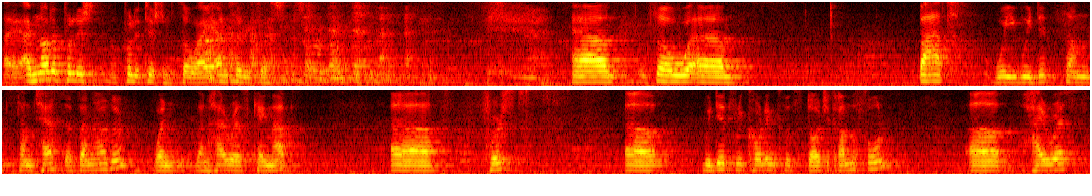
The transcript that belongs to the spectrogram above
I, I'm not a politi- politician, so I answer your questions. um, so, um, but we, we did some, some tests at Sennheiser when, when Hi-Res came up. Uh, first, uh, we did recordings with Deutsche Grammophon, uh, Hi-Res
